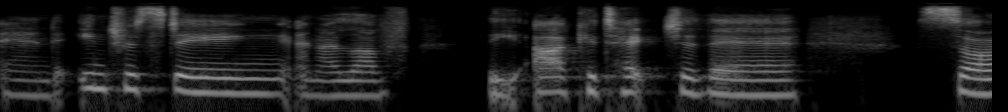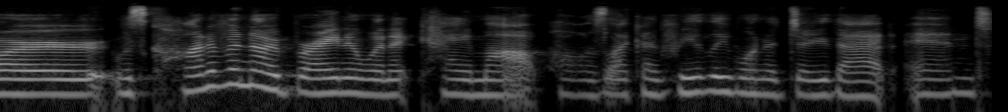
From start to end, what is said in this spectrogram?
and interesting. And I love the architecture there. So it was kind of a no brainer when it came up. I was like, I really want to do that. And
